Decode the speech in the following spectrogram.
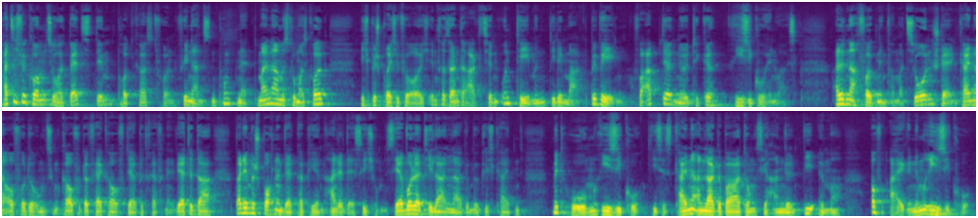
Herzlich willkommen zu Hotbets, dem Podcast von Finanzen.net. Mein Name ist Thomas Kolb. Ich bespreche für euch interessante Aktien und Themen, die den Markt bewegen. Vorab der nötige Risikohinweis. Alle nachfolgenden Informationen stellen keine Aufforderung zum Kauf oder Verkauf der betreffenden Werte dar. Bei den besprochenen Wertpapieren handelt es sich um sehr volatile Anlagemöglichkeiten mit hohem Risiko. Dies ist keine Anlageberatung, Sie handeln wie immer auf eigenem Risiko.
